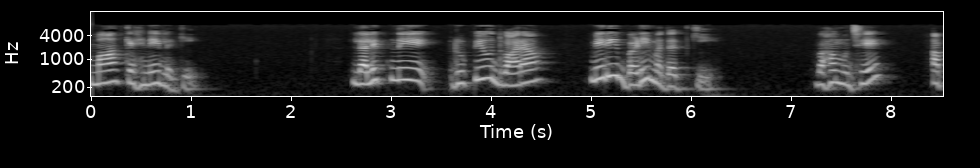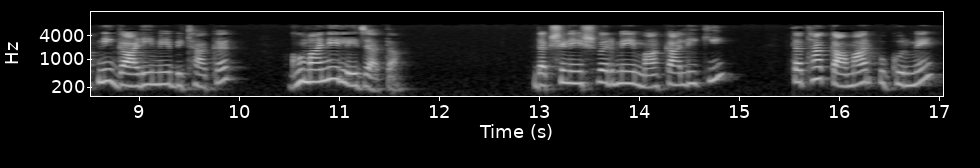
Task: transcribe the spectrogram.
माँ कहने लगी ललित ने रुपयों द्वारा मेरी बड़ी मदद की। वह मुझे अपनी गाड़ी में बिठाकर घुमाने ले जाता। दक्षिणेश्वर में माँ काली की तथा कामारपुकुर में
